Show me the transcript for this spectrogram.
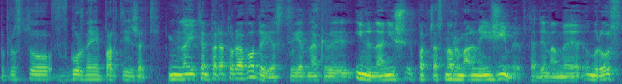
po prostu w górnej partii rzeki. No i temperatura wody jest jednak y, inna niż podczas normalnej zimy. Wtedy mamy mróz,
